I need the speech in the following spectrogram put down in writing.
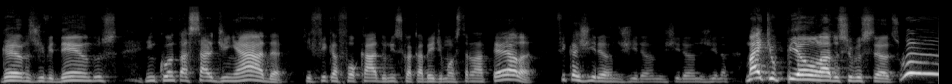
ganhando os dividendos, enquanto a sardinhada, que fica focado nisso que eu acabei de mostrar na tela, fica girando, girando, girando, girando. Que o peão lá do Silvio Santos. Uh!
